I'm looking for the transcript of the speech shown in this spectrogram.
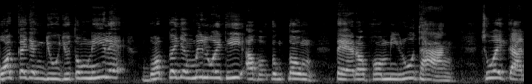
บอสก็ยังอยู่อยู่ตรงนี้แหละบอสก็ยังไม่รวยที่เอาบอกตรงๆ แต่เราพอมีรูทางช่วยกัน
